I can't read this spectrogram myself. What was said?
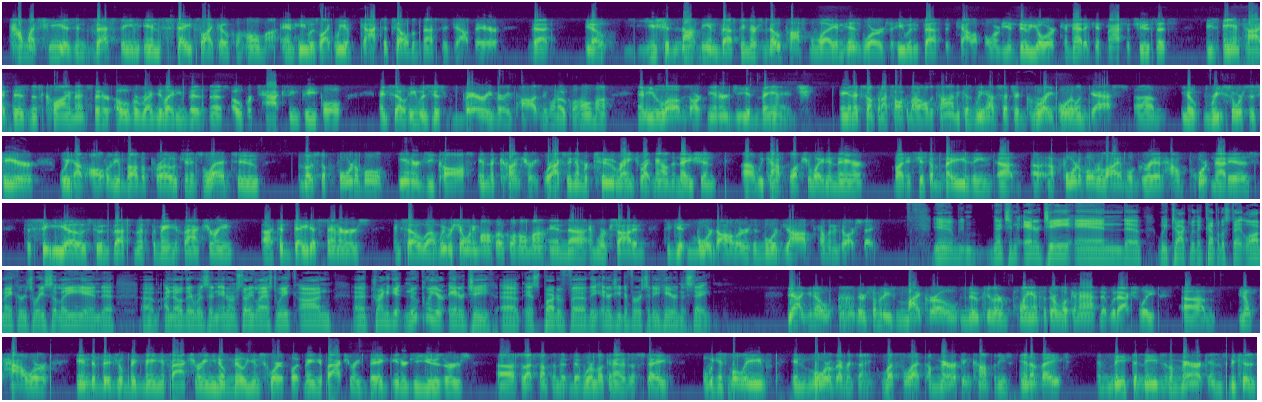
how much he is investing in states like Oklahoma. And he was like, "We have got to tell the message out there that you know you should not be investing. There's no possible way, in his words, that he would invest in California, New York, Connecticut, Massachusetts, these anti business climates that are over regulating business, over taxing people. And so he was just very, very positive on Oklahoma. And he loves our energy advantage. And it's something I talk about all the time because we have such a great oil and gas, um, you know, resources here. We have all of the above approach, and it's led to most affordable energy costs in the country. We're actually number two ranked right now in the nation. Uh, we kind of fluctuate in there, but it's just amazing uh, an affordable, reliable grid, how important that is to CEOs, to investments, to manufacturing, uh, to data centers. And so uh, we were showing him off Oklahoma, and, uh, and we're excited to get more dollars and more jobs coming into our state. You mentioned energy, and uh, we talked with a couple of state lawmakers recently, and uh, um, I know there was an interim study last week on uh, trying to get nuclear energy uh, as part of uh, the energy diversity here in the state. Yeah, you know, there's some of these micro nuclear plants that they're looking at that would actually, um, you know, power individual big manufacturing, you know, million square foot manufacturing, big energy users. Uh, so that's something that, that we're looking at as a state. We just believe in more of everything. Let's let American companies innovate and meet the needs of Americans because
